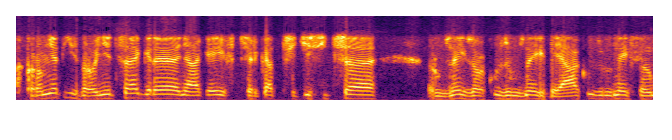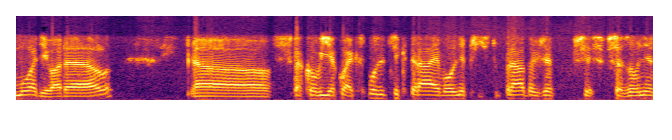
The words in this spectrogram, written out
A kromě té zbrojnice, kde je nějakých cirka tři tisíce různých vzorků z různých bijáků, z různých filmů a divadel, v takové jako expozici, která je volně přístupná, takže při, v sezóně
